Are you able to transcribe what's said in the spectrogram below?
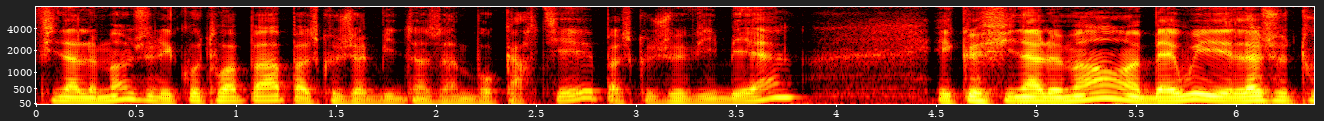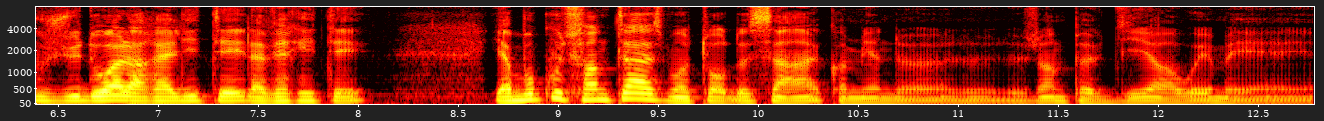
finalement, je ne les côtoie pas parce que j'habite dans un beau quartier, parce que je vis bien, et que finalement, ben oui, là, je touche du doigt la réalité, la vérité. Il y a beaucoup de fantasmes autour de ça. Hein. Combien de, de, gens peuvent dire, oui, mais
